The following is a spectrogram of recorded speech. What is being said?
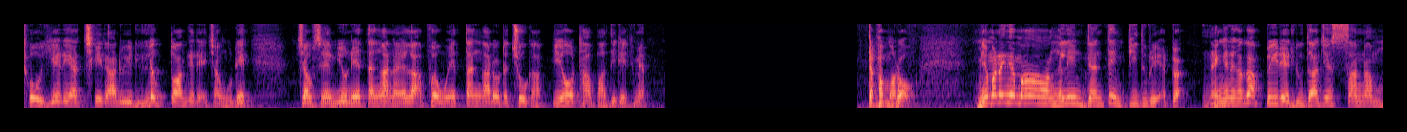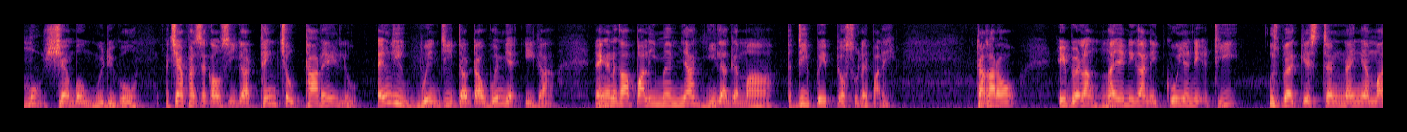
ထိုးရဲရခြေတာတွေလှုပ်သွားခဲ့တဲ့အကြောင်းကိုလည်းကြောက်စဲမျိုးနဲ့တန်ခါနိုင်ကအဖွဲ့ဝင်တန်ခါတော်တချို့ကပြောထားပါသေးတယ်ခင်ဗျတစ်ဖက်မှာတော့ မြန်မာနိုင်ငံမှာငလင်တန်တင်ပြည်သူတွေအတွက်နိုင်ငံတကာကပေးတဲ့လူသားချင်းစာနာမှုရန်ပုံငွေတွေကိုအကြံဖတ်စကောင်စီကထိမ့်ချုပ်ထားတယ်လို့ MG ဝင်ကြီးဒေါက်တာဝင်းမြတ်အေးကနိုင်ငံတကာပါလီမန်များညီလာခံမှာတတိပေးပြောဆိုလိုက်ပါတယ်ဒါကတော့ဧပြီလ9ရက်နေ့ကနေ9ရက်နေ့အထိဥဇဘက်ကစ္စတန်နိုင်ငံမှာ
